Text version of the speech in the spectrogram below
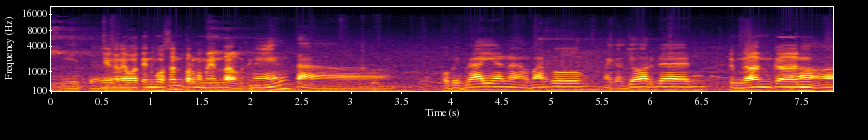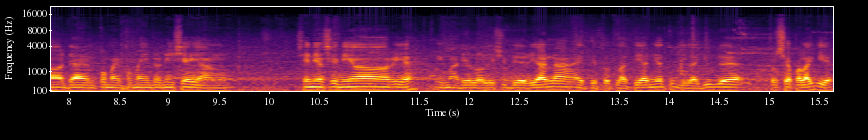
gitu. Yang ngelewatin bosan perlu mental sih. mental. Kobe Bryant almarhum, Michael Jordan, Tim Duncan. Oh, oh, dan pemain-pemain Indonesia yang senior-senior ya, Imade Loli Sudiana, attitude latihannya tuh gila juga. Terus siapa lagi ya?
